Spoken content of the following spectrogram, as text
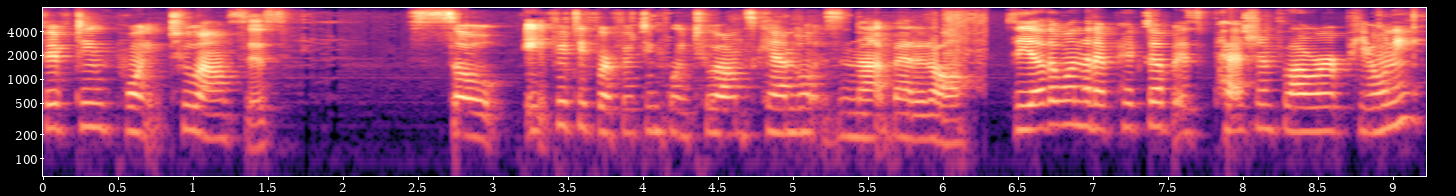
15.2 ounces. So 850 for a 15.2 ounce candle is not bad at all. The other one that I picked up is Passion Flower Peony.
